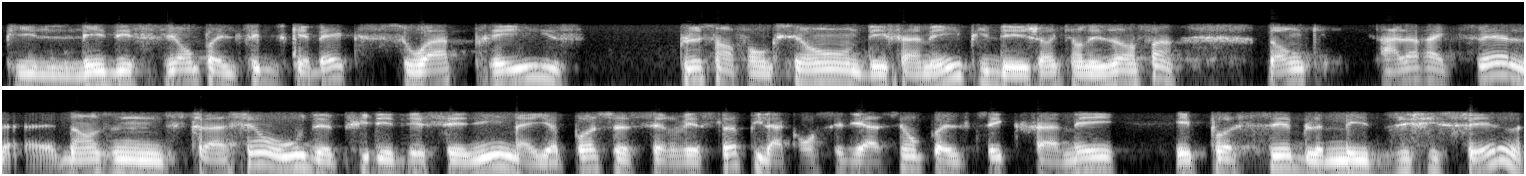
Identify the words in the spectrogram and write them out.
puis les décisions politiques du Québec soient prises plus en fonction des familles puis des gens qui ont des enfants. Donc, à l'heure actuelle, euh, dans une situation où depuis des décennies, ben, il n'y a pas ce service-là, puis la conciliation politique-famille est possible mais difficile,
